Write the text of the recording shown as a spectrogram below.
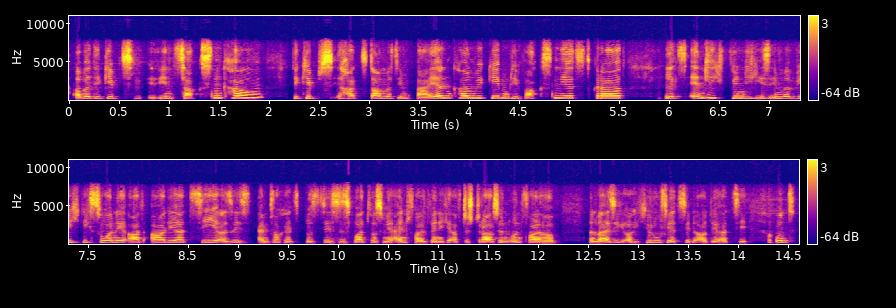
aber die gibt es in Sachsen kaum. Die hat es damals in Bayern kaum gegeben, die wachsen jetzt gerade. Letztendlich finde ich, ist immer wichtig, so eine Art ADAC, also ist einfach jetzt bloß dieses Wort, was mir einfällt, wenn ich auf der Straße einen Unfall habe, dann weiß ich auch, ich rufe jetzt den ADAC. Und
